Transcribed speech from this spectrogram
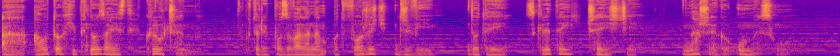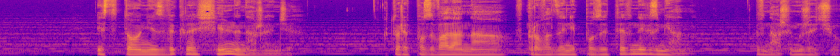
A autohipnoza jest kluczem, który pozwala nam otworzyć drzwi do tej skrytej części naszego umysłu. Jest to niezwykle silne narzędzie, które pozwala na wprowadzenie pozytywnych zmian w naszym życiu.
